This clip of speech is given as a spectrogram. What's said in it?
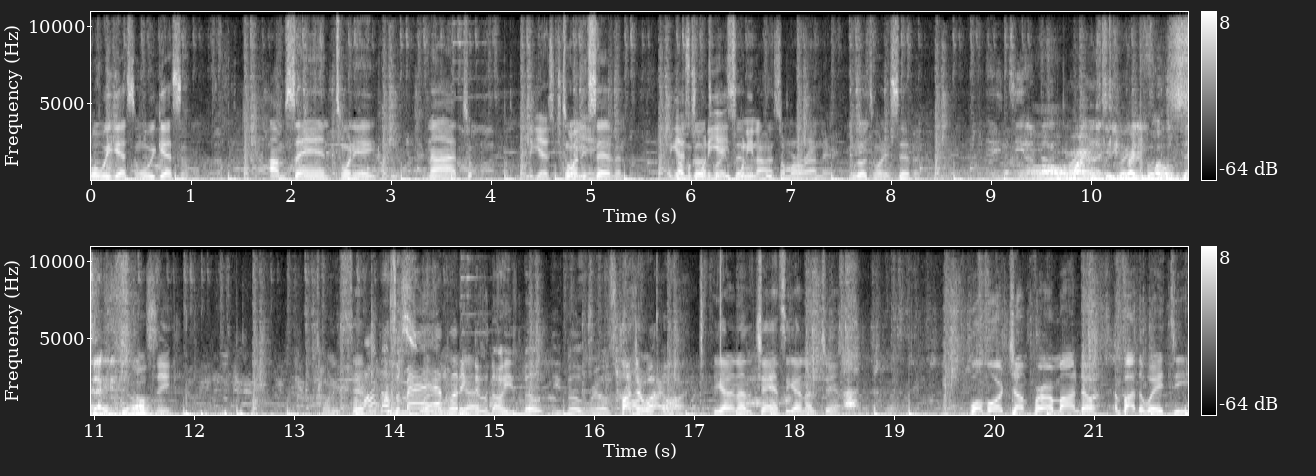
What we guessing? What we guessing? I'm saying 28. Nah, tw- Let me guess 28. 27. We got I'ma go 28, 27. 29, somewhere around there. I'm gonna go 27. All right, let's get ready for the second We'll jump. see. 27. Mondo's a mad What- what athletic got? dude, though. He's built, he's built real strong. Hunter, what- not. He got another chance. He got another chance. One more jump for Armondo. And by the way, D,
